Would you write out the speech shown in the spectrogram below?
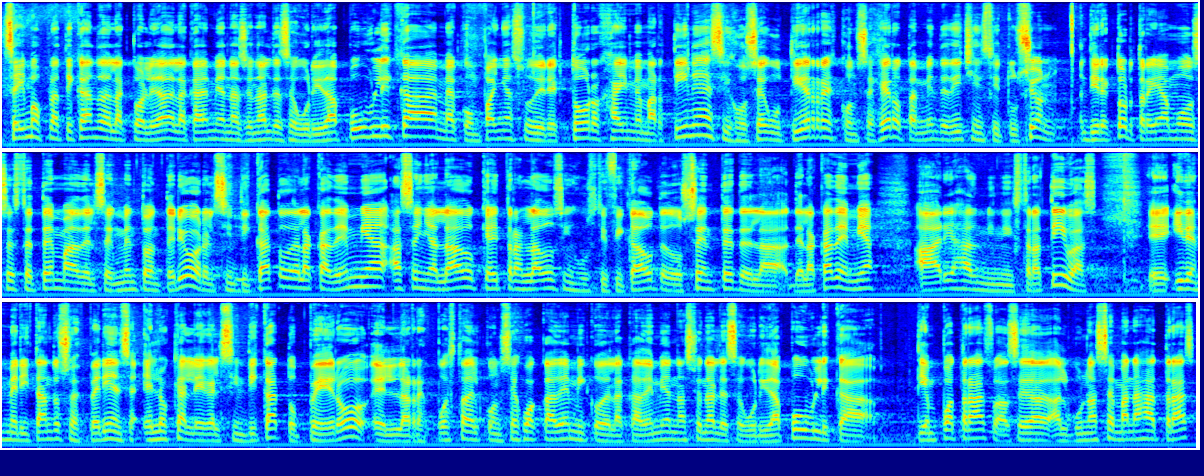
Seguimos platicando de la actualidad de la Academia Nacional de Seguridad Pública. Me acompaña su director Jaime Martínez y José Gutiérrez, consejero también de dicha institución. Director, traíamos este tema del segmento anterior. El sindicato de la Academia ha señalado que hay traslados injustificados de docentes de la, de la Academia a áreas administrativas eh, y desmeritando su experiencia. Es lo que alega el sindicato, pero eh, la respuesta del Consejo Académico de la Academia Nacional de Seguridad Pública tiempo atrás o hace algunas semanas atrás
